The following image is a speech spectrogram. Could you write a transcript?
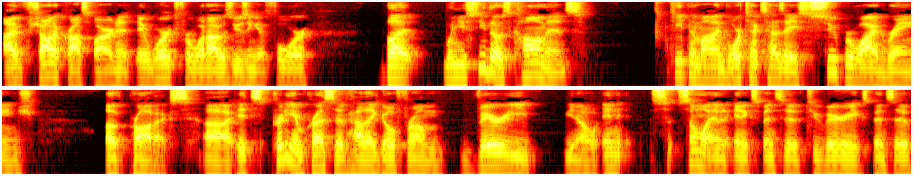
I've shot a crossfire and it, it worked for what I was using it for. But when you see those comments, keep in mind Vortex has a super wide range of products. Uh, it's pretty impressive how they go from very, you know, in, somewhat inexpensive to very expensive,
